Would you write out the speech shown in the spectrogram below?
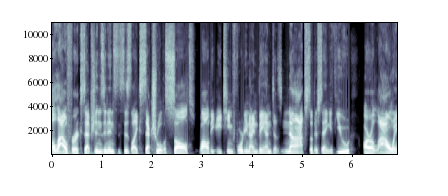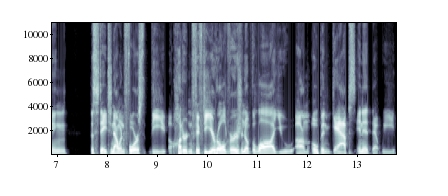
allow for exceptions in instances like sexual assault, while the 1849 ban does not. So they're saying if you are allowing the state to now enforce the 150 year old version of the law, you um, open gaps in it that we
